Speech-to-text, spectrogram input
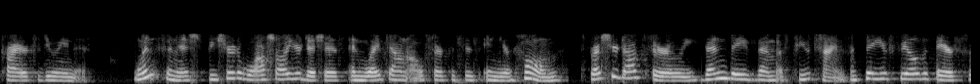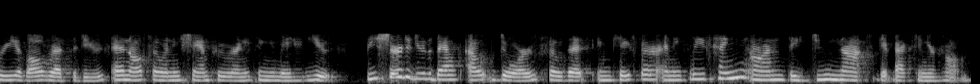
prior to doing this. When finished, be sure to wash all your dishes and wipe down all surfaces in your home. Brush your dog thoroughly, then bathe them a few times until you feel that they are free of all residues and also any shampoo or anything you may have used. Be sure to do the bath outdoors so that in case there are any fleas hanging on, they do not get back in your home.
